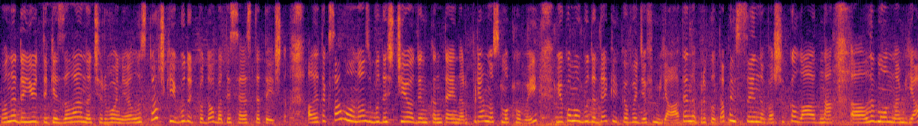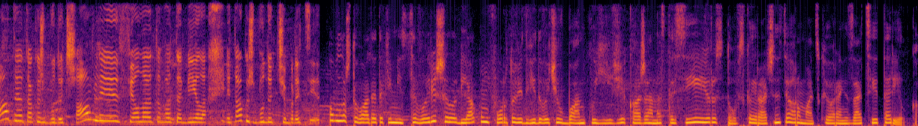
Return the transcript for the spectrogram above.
Вони дають такі зелено-червоні листочки і будуть подобатися естетично. Але так само у нас буде ще один контейнер пряно-смаковий, в якому буде декілька видів м'яти, наприклад, апельсинова, шоколадна, е, лимонна м'яти. Також будуть шавлі фіолетова та біла, і також будуть чебреці. Облаштувати таке місце вирішили для комфорту відвідувачів банку їжі, каже Анастасія Юристовська, і речниця громадської організації Тарілка.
